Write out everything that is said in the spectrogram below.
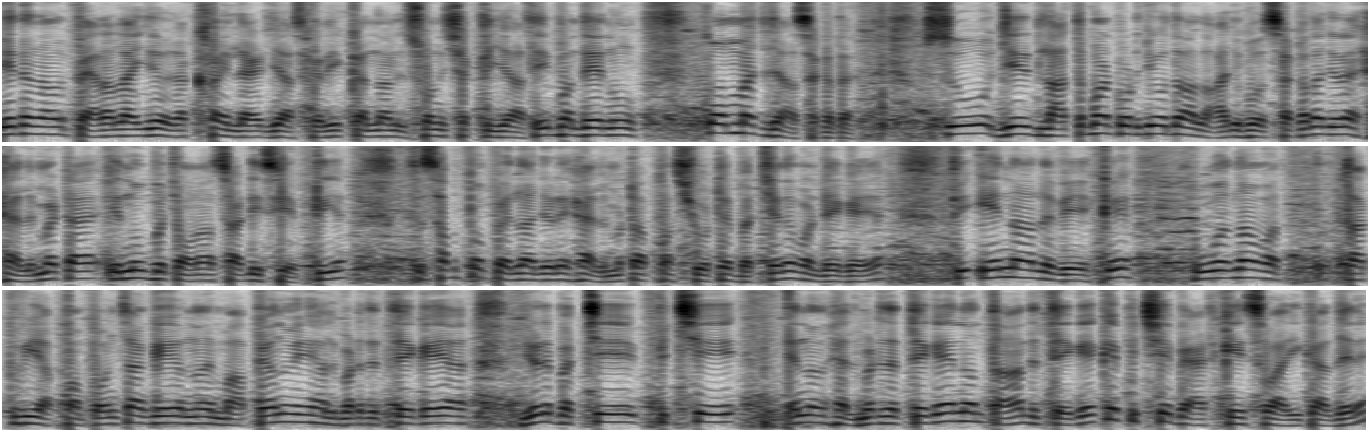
ਇਹਦੇ ਨਾਲ ਪੈਰਾਲਾਈਜ਼ ਹੋ ਅੱਖਾਂ ਦੀ ਲਾਈਟ ਜਾ ਸਕਦੀ ਕੰਨਾਂ ਦੀ ਸੁਣ ਸ਼ਕਤੀ ਜਾ ਸਕਦੀ ਬੰਦੇ ਨੂੰ ਕੋਮਾ 'ਚ ਜਾ ਸਕਦਾ ਸੋ ਜੇ ਲੱਤ ਬਾਂਹ ਟੁੱਟ ਜੇ, ਉਹਦਾ ਇਲਾਜ ਹੋ ਸਕਦਾ, ਜਿਹੜਾ ਹੈਲਮਟ ਹੈ, ਇਹਨੂੰ ਬਚਾਉਣਾ ਸਾਡੀ ਸੇਫਟੀ ਹੈ। ਤੇ ਸਭ ਤੋਂ ਪਹਿਲਾਂ ਜਿਹੜੇ ਹੈਲਮਟ ਆਪਾਂ ਛੋਟੇ ਬੱਚੇ ਨੂੰ ਵੰਡੇ ਗਏ ਆ, ਤੇ ਇਹਨਾਂ ਨਾਲ ਵੇਖ ਕੇ ਉਹਨਾਂ ਵ- ਤੱਕ ਵੀ ਆਪਾਂ ਪਹੁੰਚਾਂਗੇ। ਉਹਨਾਂ ਦੇ ਮਾਪਿਆਂ ਨੂੰ ਵੀ ਹੈਲਮਟ ਦਿੱਤੇ ਗਏ ਆ। ਜਿਹੜੇ ਬੱਚੇ ਪਿੱਛੇ ਇਹਨਾਂ ਨੂੰ ਹੈਲਮਟ ਦਿੱਤੇ ਗਏ, ਇਹਨਾਂ ਨੂੰ ਤਾਂ ਦਿੱਤੇ ਗਏ ਕਿ ਪਿੱਛੇ ਬੈਠ ਕੇ ਸਵਾਰੀ ਕਰਦੇ ਨੇ।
